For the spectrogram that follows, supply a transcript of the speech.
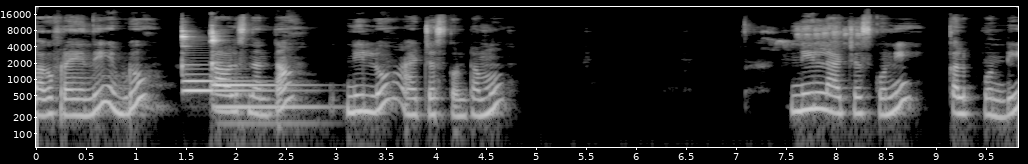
బాగా ఫ్రై అయింది. ఇప్పుడు కావలసినంత నీళ్ళు యాడ్ చేసుకుంటాము. నీళ్ళు యాడ్ చేసుకొని కలుపుకోండి.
